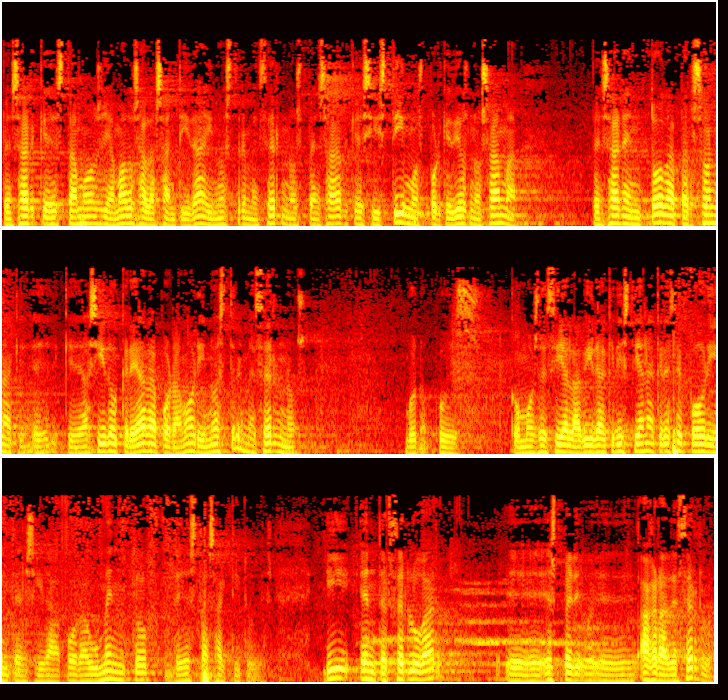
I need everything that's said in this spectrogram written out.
pensar que estamos llamados a la santidad y no estremecernos, pensar que existimos porque Dios nos ama, pensar en toda persona que, ha sido creada por amor y no estremecernos. Bueno, pues como os decía, la vida cristiana crece por intensidad, por aumento de estas actitudes. Y en tercer lugar, eh, eh, agradecerlo.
